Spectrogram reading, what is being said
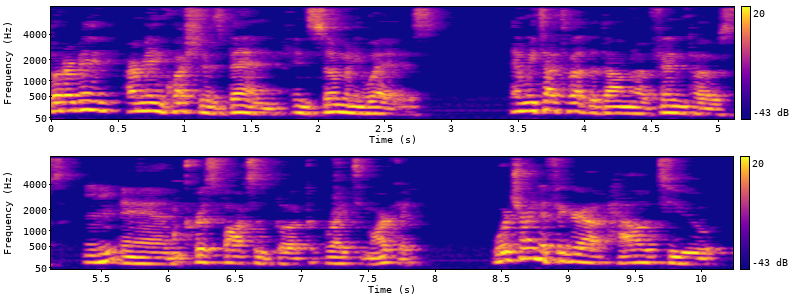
But our main our main question has been in so many ways, and we talked about the Domino Fin post Mhm. and Chris Fox's book Write to Market. We're trying to figure out how to.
